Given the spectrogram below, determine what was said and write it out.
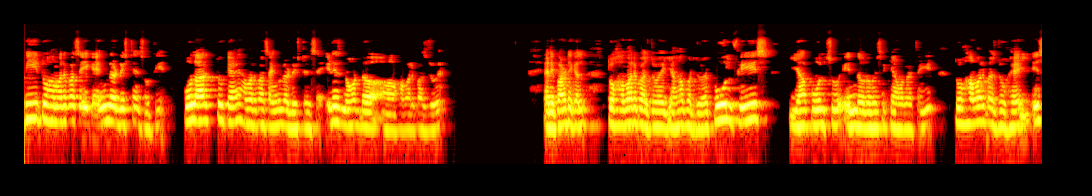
भी तो हमारे पास एक एंगुलर डिस्टेंस होती है। पोल आर्क तो क्या है? हमारे पास एंगुलर डिस्टेंस है। इट इज़ नॉट हमारे पास जो है एनी पार्टिकल तो हमारे पास जो है, यहाँ पर जो है, पोल फेस या पोल सू इन दोनों में से क्या होना चाहिए? तो हमारे पास जो है, इस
